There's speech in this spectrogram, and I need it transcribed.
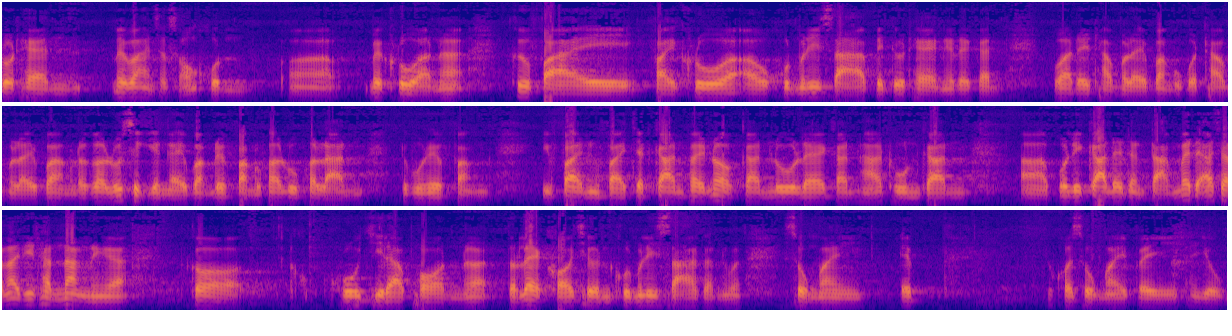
ตัวแทนแม่บ้านสักสองคนแม่ครัวนะคือฝ่ายฝ่ายครัวเอาคุณมริสาเป็นตัวแทนนี่เลยกัน ว่าได้ทำอะไรบ้างอุปถัมภ์อะไรบ้าง แล้วก็รู้สึกยังไงบ้างได้ฟังพระลูกพระหลานได้พูดให้ฟัง อีกฝ่ายหนึ่งฝ่ายจัดการภายนอกการดูแลการหาทุนการบริการอะไรต่าง ๆ ไม่ได้อาชนะที่ท่านนั่งเนี่ยก็ครูจิราพรนะตอนแรกขอเชิญคุณมริสากันว่าส่งไม้เอฟขอส่งไม้ไปให้โยม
